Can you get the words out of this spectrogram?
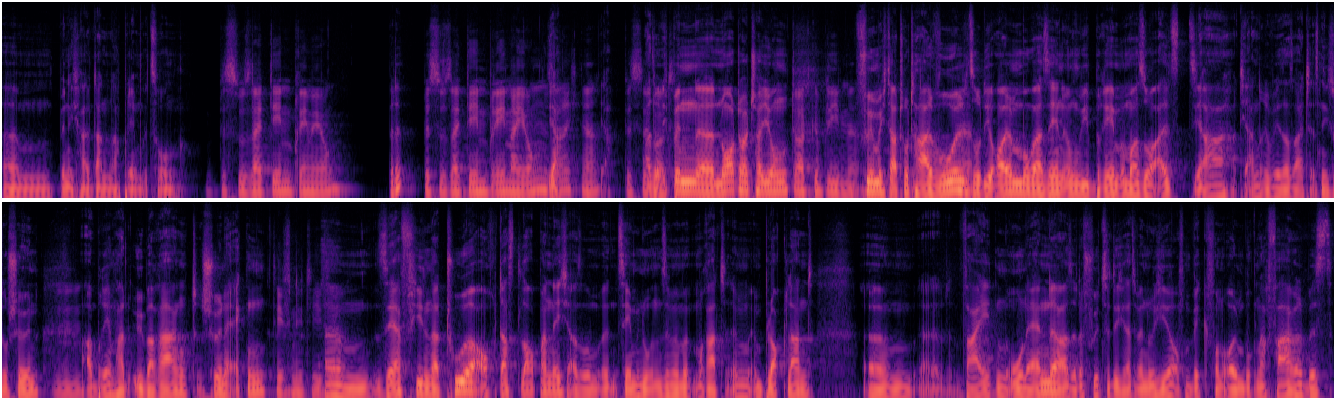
ähm, bin ich halt dann nach Bremen gezogen. Bist du seitdem Bremer Jung? Bitte? Bist du seitdem Bremer Jung, ja. sag ich? Ja. ja. also ich bin äh, norddeutscher Jung. Dort geblieben, ja. Fühle mich da total wohl. Ja. So die Oldenburger sehen irgendwie Bremen immer so als, ja, die andere Weserseite ist nicht so schön, mhm. aber Bremen hat überragend schöne Ecken. Definitiv. Ähm, sehr viel Natur, auch das glaubt man nicht. Also in zehn Minuten sind wir mit dem Rad im, im Blockland ähm, Weiden ohne Ende. Also da fühlst du dich, als wenn du hier auf dem Weg von Oldenburg nach Farel bist.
